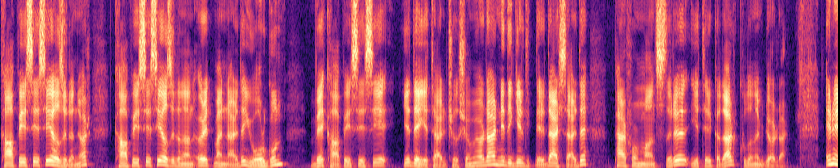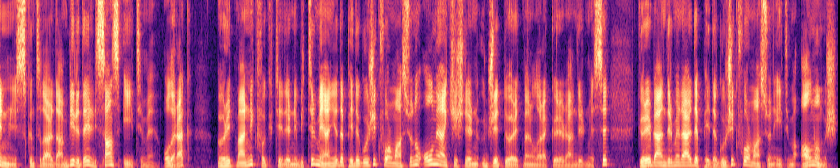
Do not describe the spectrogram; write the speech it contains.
KPSS'ye hazırlanıyor. KPSS'ye hazırlanan öğretmenler de yorgun ve KPSS'ye de yeterli çalışamıyorlar. Ne de girdikleri derslerde performansları yeteri kadar kullanabiliyorlar. En önemli sıkıntılardan biri de lisans eğitimi olarak öğretmenlik fakültelerini bitirmeyen ya da pedagojik formasyonu olmayan kişilerin ücretli öğretmen olarak görevlendirilmesi, görevlendirmelerde pedagojik formasyon eğitimi almamış,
